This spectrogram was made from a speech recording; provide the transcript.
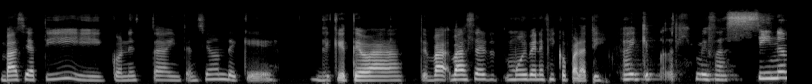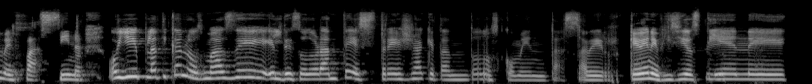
base a ti y con esta intención de que de que te va, te va, va a ser muy benéfico para ti. Ay, qué padre, me fascina, me fascina. Oye, platícanos más del el desodorante estrella que tanto nos comentas. A ver, ¿qué beneficios tiene?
